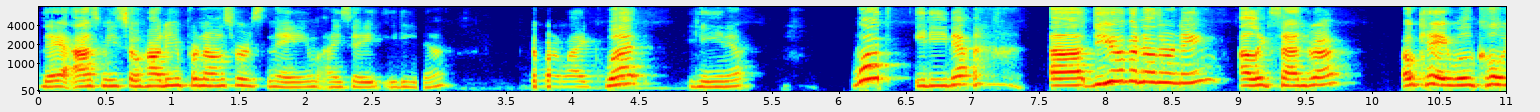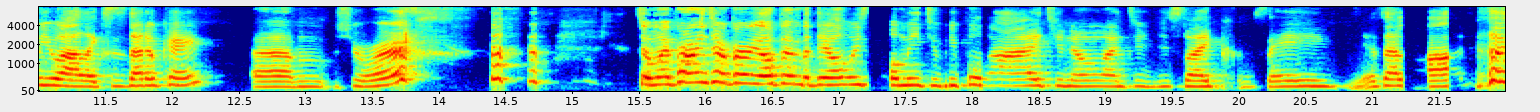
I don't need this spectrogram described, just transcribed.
they asked me, So how do you pronounce her name? I say Irina. They were like, What? Irina. What? Irina. Uh, do you have another name? Alexandra? Okay, we'll call you Alex. Is that okay? Um sure. So my parents are very open but they always told me to be polite you know and to just like say yes a lot.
